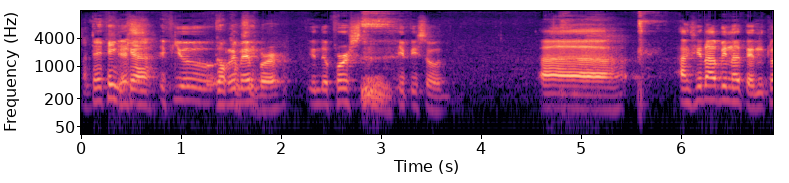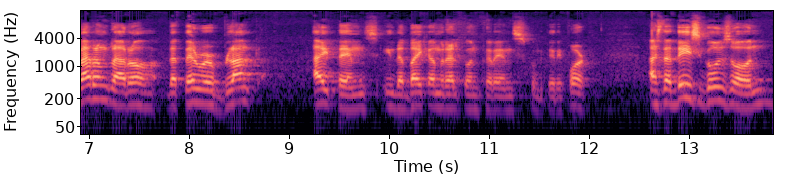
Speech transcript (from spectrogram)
And I think, Yes, uh, if you Go, remember, in the first episode, uh, ang sinabi natin, klarong-klaro, that there were blank items in the bicameral conference committee report. As the days goes on,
